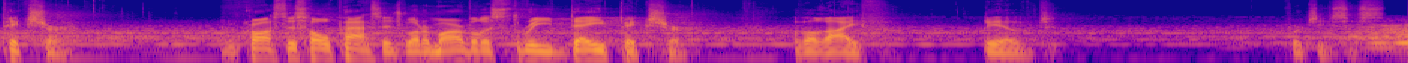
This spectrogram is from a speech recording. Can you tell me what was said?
picture. And across this whole passage, what a marvelous three day picture of a life lived for Jesus.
